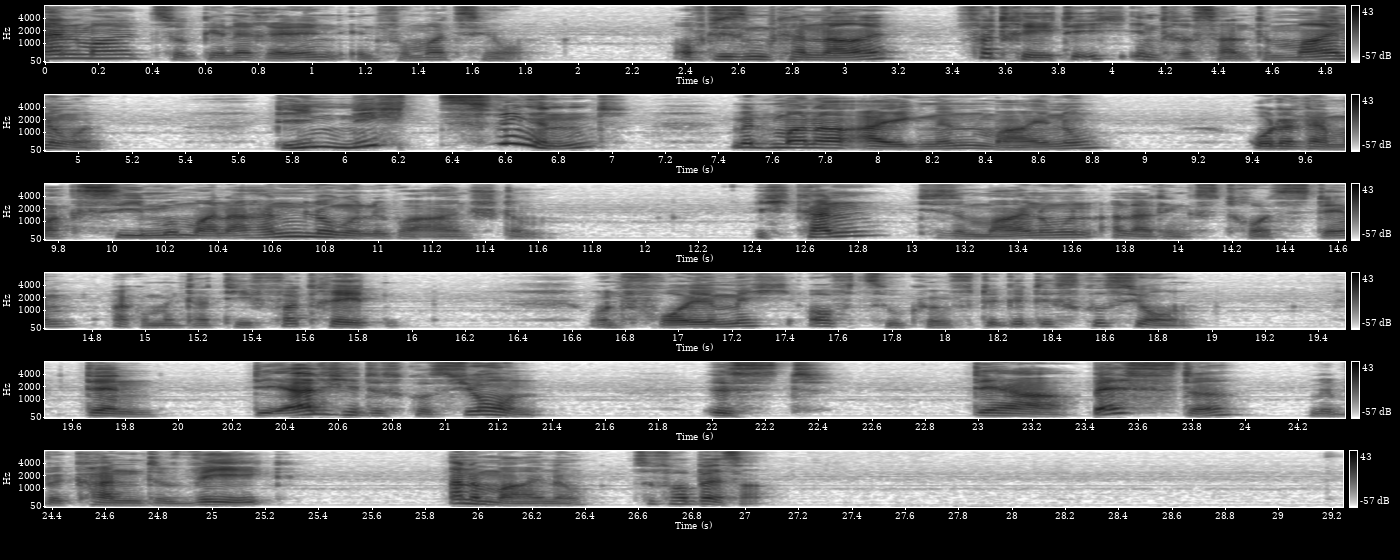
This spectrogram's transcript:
Einmal zur generellen Information. Auf diesem Kanal vertrete ich interessante Meinungen, die nicht zwingend mit meiner eigenen Meinung oder der Maxime meiner Handlungen übereinstimmen. Ich kann diese Meinungen allerdings trotzdem argumentativ vertreten und freue mich auf zukünftige Diskussionen. Denn die ehrliche Diskussion ist der beste mir bekannte Weg, eine Meinung zu verbessern.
